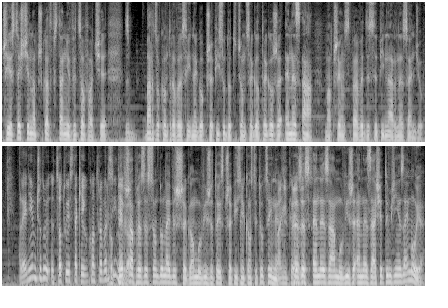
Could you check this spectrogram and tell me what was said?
Czy jesteście na przykład w stanie wycofać się z bardzo kontrowersyjnego przepisu dotyczącego tego, że NSA ma przejąć sprawy dyscyplinarne sędziów. Ale ja nie wiem, tu, co tu jest takiego kontrowersyjnego. No, pierwsza prezes Sądu Najwyższego mówi, że to jest przepis niekonstytucyjny. Pani prezes... prezes NSA mówi, że NSA się tym się nie zajmuje.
